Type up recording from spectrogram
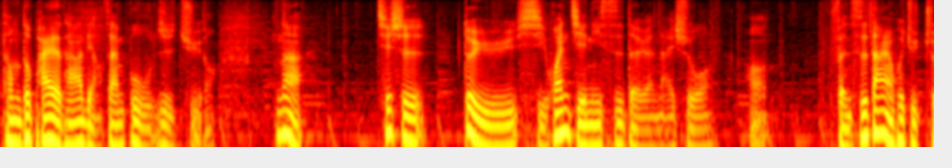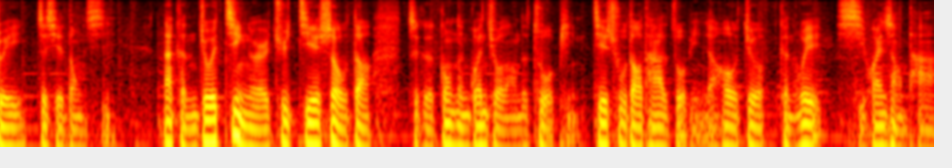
他们都拍了他两三部日剧哦。那其实对于喜欢杰尼斯的人来说，哦。粉丝当然会去追这些东西，那可能就会进而去接受到这个宫藤官九郎的作品，接触到他的作品，然后就可能会喜欢上他。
